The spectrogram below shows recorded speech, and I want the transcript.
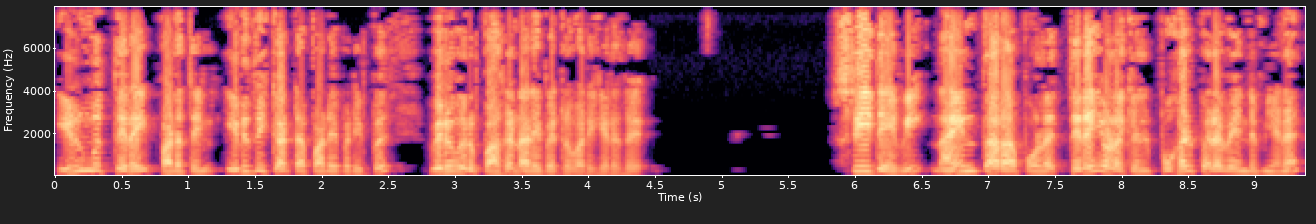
இரும்புத்திரை படத்தின் இறுதிக்கட்ட படப்பிடிப்பு விறுவிறுப்பாக நடைபெற்று வருகிறது. ஸ்ரீதேவி நயன்தாரா போல திரையுலகில் புகழ் பெற வேண்டும் என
